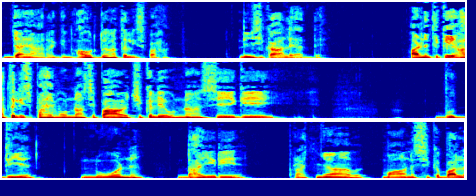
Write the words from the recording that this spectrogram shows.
ජය අරගෙන අවුරුදු 45ක්. ලීසි කාලයක්ද? අනිතිකේ 45ම උන්වහන්සේ පාවිච්චි කළේ උන්වහන්සේගේ බුද්ධිය, නුවණ, ධෛර්යය, ප්‍රඥාව, මානසික බල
